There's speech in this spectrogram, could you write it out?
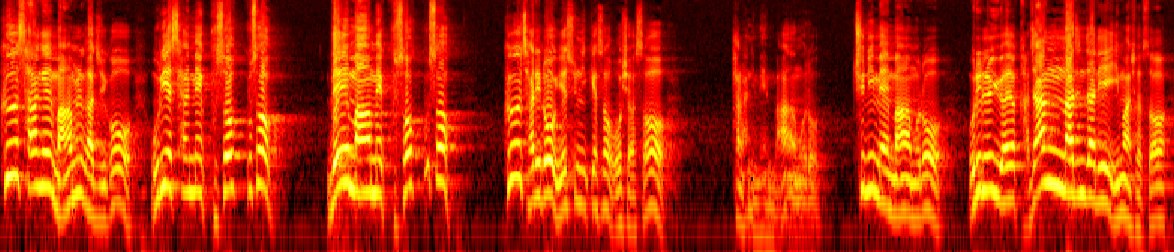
그 사랑의 마음을 가지고 우리의 삶의 구석구석, 내 마음의 구석구석, 그 자리로 예수님께서 오셔서 하나님의 마음으로, 주님의 마음으로 우리를 위하여 가장 낮은 자리에 임하셔서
